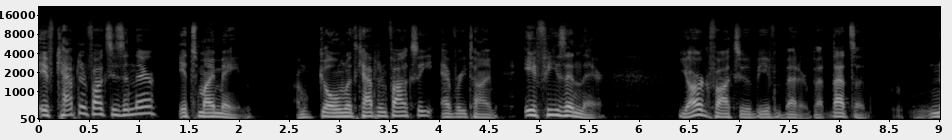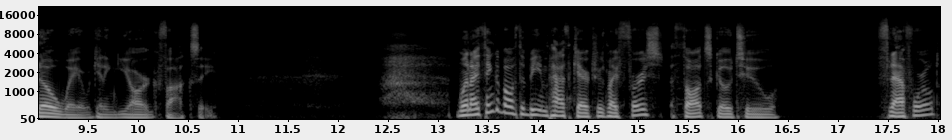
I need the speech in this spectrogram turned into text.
if Captain Foxy's in there, it's my main. I'm going with Captain Foxy every time. If he's in there. Yarg Foxy would be even better, but that's a no way we're getting Yarg Foxy. When I think of off the beaten path characters, my first thoughts go to FNAF World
